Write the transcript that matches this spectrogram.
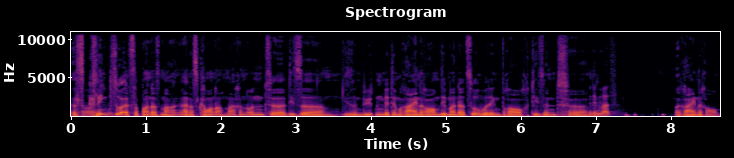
es klingt so, als ob man das machen kann. Das kann man auch machen. Und äh, diese, diese Mythen mit dem Reinraum, den man dazu unbedingt braucht, die sind Mit dem äh, was? Reinraum.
